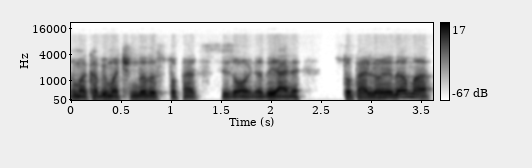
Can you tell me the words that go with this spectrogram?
Makabi maçında da stopersiz oynadı. Yani stoperle oynadı ama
